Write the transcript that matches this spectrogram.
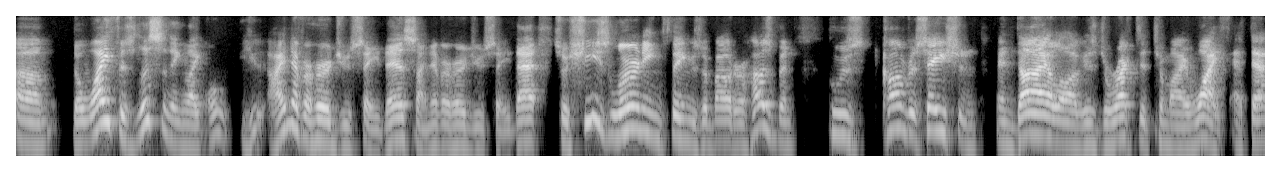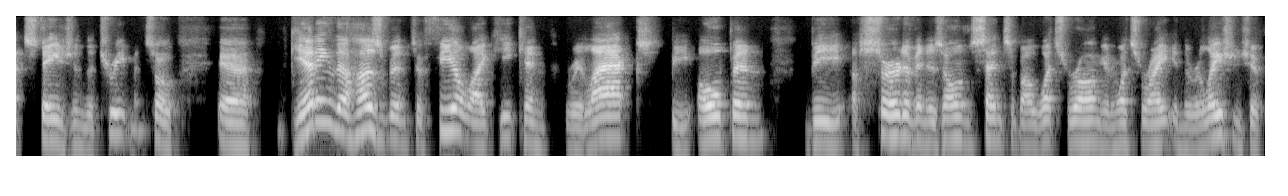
um, the wife is listening like oh you i never heard you say this i never heard you say that so she's learning things about her husband whose conversation and dialogue is directed to my wife at that stage in the treatment. So, uh, getting the husband to feel like he can relax, be open, be assertive in his own sense about what's wrong and what's right in the relationship,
